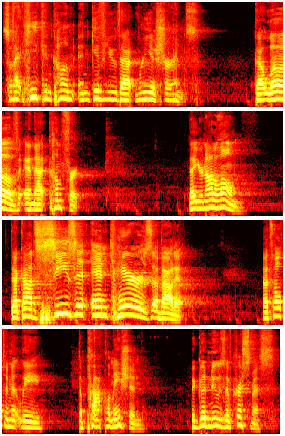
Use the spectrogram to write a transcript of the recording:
So that He can come and give you that reassurance, that love, and that comfort that you're not alone that God sees it and cares about it. That's ultimately the proclamation, the good news of Christmas.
